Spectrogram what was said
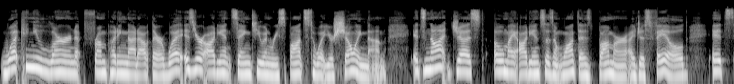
What can you learn from putting that out there? What is your audience saying to you in response to what you're showing them? It's not just, oh, my audience doesn't want this bummer. I just failed. It's,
